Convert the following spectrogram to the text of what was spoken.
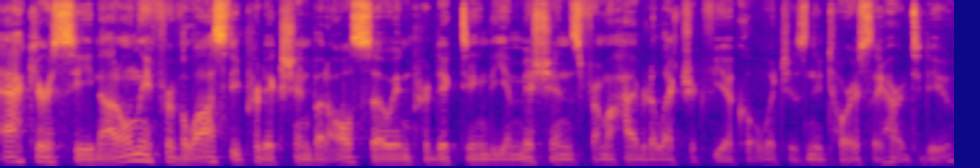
accuracy, not only for velocity prediction, but also in predicting the emissions from a hybrid electric vehicle, which is notoriously hard to do.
